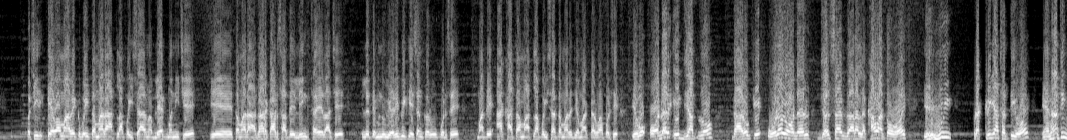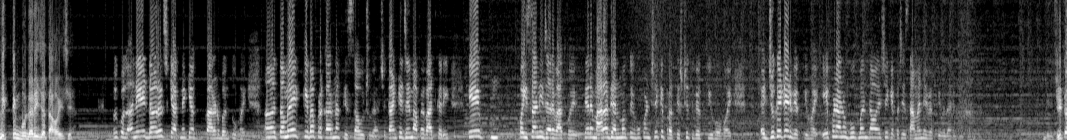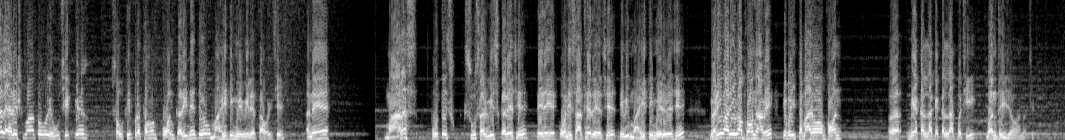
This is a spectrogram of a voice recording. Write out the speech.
પછી કહેવામાં આવે કે ભાઈ તમારા આટલા પૈસા બ્લેક મની છે, એ તમારા આધાર કાર્ડ સાથે લિંક થયેલા છે, એટલે તેમનું વેરિફિકેશન કરવું પડશે, માટે આ ખાતામાં આટલા પૈસા તમારે જમા કરવા પડશે. એવો ઓર્ડર એક જાતનો ધારો કે ઓરલ ઓર્ડર જજ સાહેબ દ્વારા લખાવાતો હોય એવી પ્રક્રિયા થતી હોય એનાથી વિક્ટિમ ડરી જતા હોય છે. બિલકુલ અને એ ડર જ ક્યાંક ને ક્યાંક કારણ બનતું હોય. તમે કેવા પ્રકારના કિસ્સાઓ જોયા છે? કારણ કે જેમ આપણે વાત કરી કે પૈસાની જ્યારે વાત હોય ત્યારે મારા ધ્યાનમાં તો એવું પણ છે કે પ્રતિષ્ઠિત વ્યક્તિઓ હોય એજ્યુકેટેડ વ્યક્તિ હોય એ પણ આનો ભોગ બનતા હોય છે કે પછી સામાન્ય વ્યક્તિ વધારે ભોગ બનતા ડિજિટલ એરેસ્ટમાં તો એવું છે કે સૌથી પ્રથમ ફોન કરીને તેઓ માહિતી મેળવી લેતા હોય છે અને માણસ પોતે શું સર્વિસ કરે છે તે કોની સાથે રહે છે તેવી માહિતી મેળવે છે. ઘણીવાર એવા ફોન આવે કે ભાઈ તમારો ફોન બે કલાક કલાક પછી બંધ થઈ જવાનો છે.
